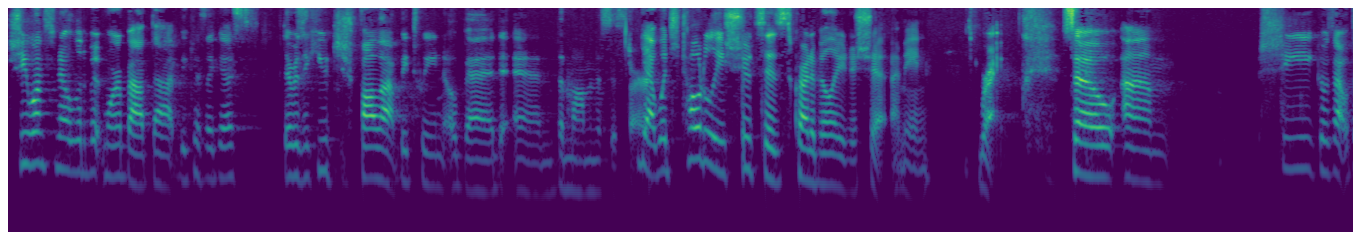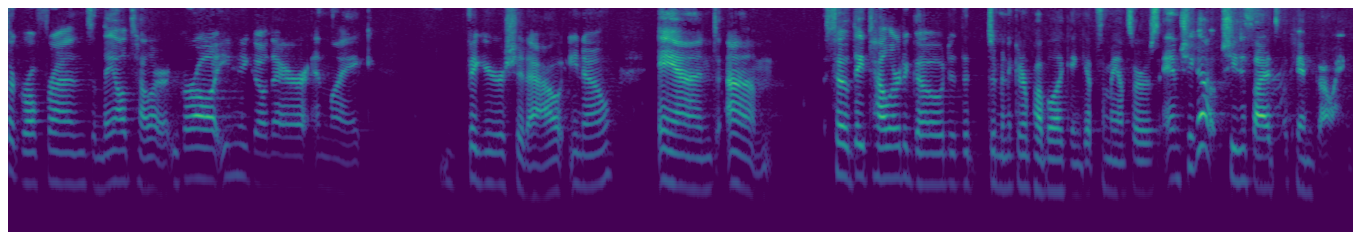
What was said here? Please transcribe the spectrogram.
She wants to know a little bit more about that because I guess there was a huge fallout between Obed and the mom and the sister. yeah, which totally shoots his credibility to shit. I mean, Right. So um, she goes out with her girlfriends and they all tell her, girl, you need to go there and like figure your shit out, you know? And um, so they tell her to go to the Dominican Republic and get some answers. And she goes. She decides, okay, I'm going.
